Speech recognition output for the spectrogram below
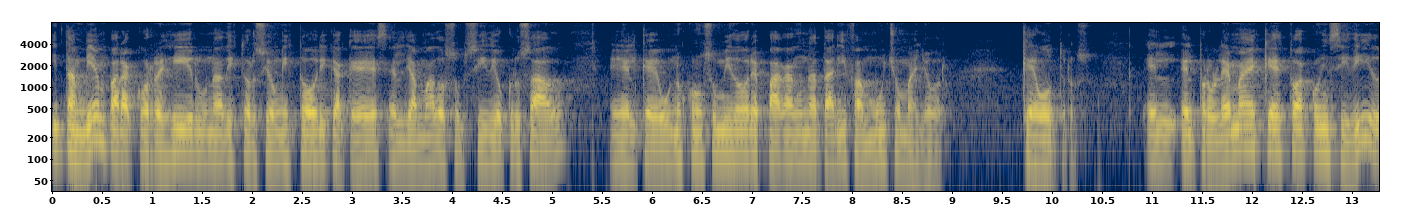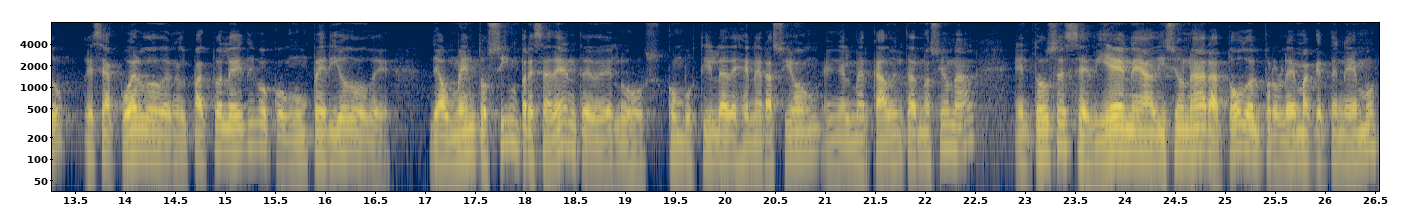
y también para corregir una distorsión histórica que es el llamado subsidio cruzado, en el que unos consumidores pagan una tarifa mucho mayor que otros. El, el, problema es que esto ha coincidido, ese acuerdo en el pacto eléctrico, con un periodo de, de aumento sin precedente de los combustibles de generación en el mercado internacional, entonces se viene a adicionar a todo el problema que tenemos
